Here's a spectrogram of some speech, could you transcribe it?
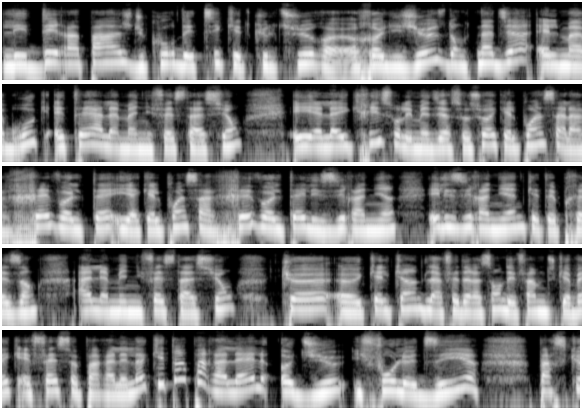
les dérapages du cours d'éthique et de culture euh, religieuse. Donc Nadia El Mabrouk était à la manifestation et elle a écrit sur les médias sociaux à quel point ça la révoltait et à quel point ça révoltait les Iraniens et les Iraniennes qui étaient présents à la manifestation que euh, quelqu'un de la Fédération des femmes du Québec ait fait ce parallèle-là, qui est un parallèle odieux, il faut le dire, parce que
